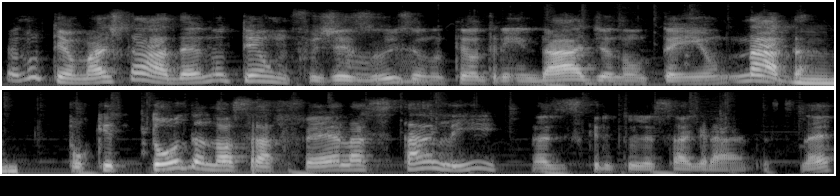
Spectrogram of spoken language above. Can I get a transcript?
eu não tenho mais nada. Eu não tenho Jesus, eu não tenho Trindade, eu não tenho nada. Uhum. Porque toda a nossa fé ela está ali nas Escrituras Sagradas. Né?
